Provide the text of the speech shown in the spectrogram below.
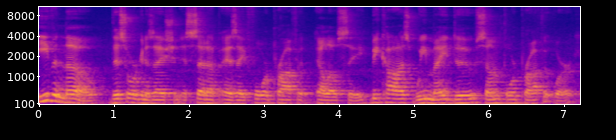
even though this organization is set up as a for profit LLC, because we may do some for profit work,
